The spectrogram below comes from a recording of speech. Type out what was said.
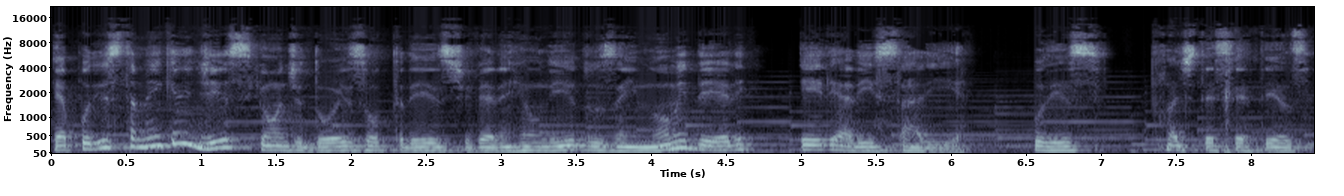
É por isso também que ele diz que onde dois ou três estiverem reunidos em nome dele, ele ali estaria. Por isso, pode ter certeza,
